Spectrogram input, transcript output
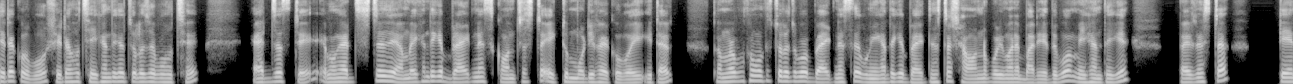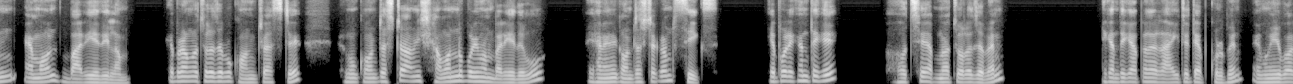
যেটা করব, সেটা হচ্ছে এখান থেকে চলে যাব হচ্ছে অ্যাডজাস্টে এবং অ্যাডজাস্টে যে আমরা এখান থেকে ব্রাইটনেস কন্ট্রাস্টটা একটু মডিফাই করব এটার। তো আমরা প্রথমত চলে যাব ব্রাইটনেসে এবং এখান থেকে ব্রাইটনেসটা সামান্য পরিমাণে বাড়িয়ে দেবো। আমি এখান থেকে ব্রাইটনেসটা টেন অ্যামাউন্ট বাড়িয়ে দিলাম। এবার আমরা চলে যাব কন্ট্রাস্টে এবং কন্ট্রাস্টটা আমি সামান্য পরিমাণ বাড়িয়ে দেবো। এখানে আমি কন্ট্রাস্টটা করলাম সিক্স এরপর এখান থেকে হচ্ছে আপনারা চলে যাবেন। এখান থেকে আপনারা রাইটে ট্যাপ করবেন এবং এবার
